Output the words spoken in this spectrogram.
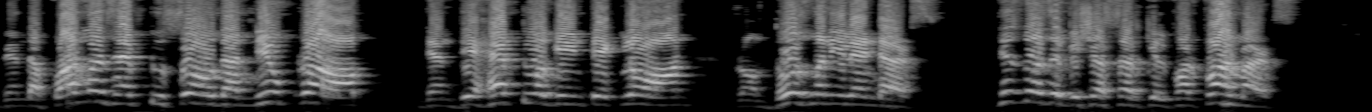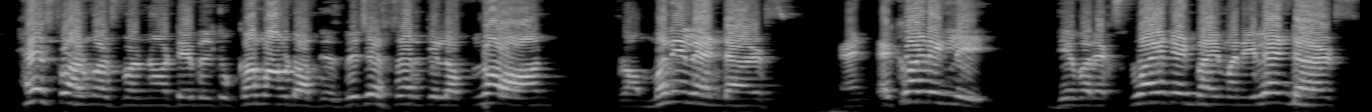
when the farmers have to sow the new crop then they have to again take loan from those money lenders. This was a vicious circle for farmers. Hence, farmers were not able to come out of this vicious circle of loan from money lenders and accordingly they were exploited by money lenders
